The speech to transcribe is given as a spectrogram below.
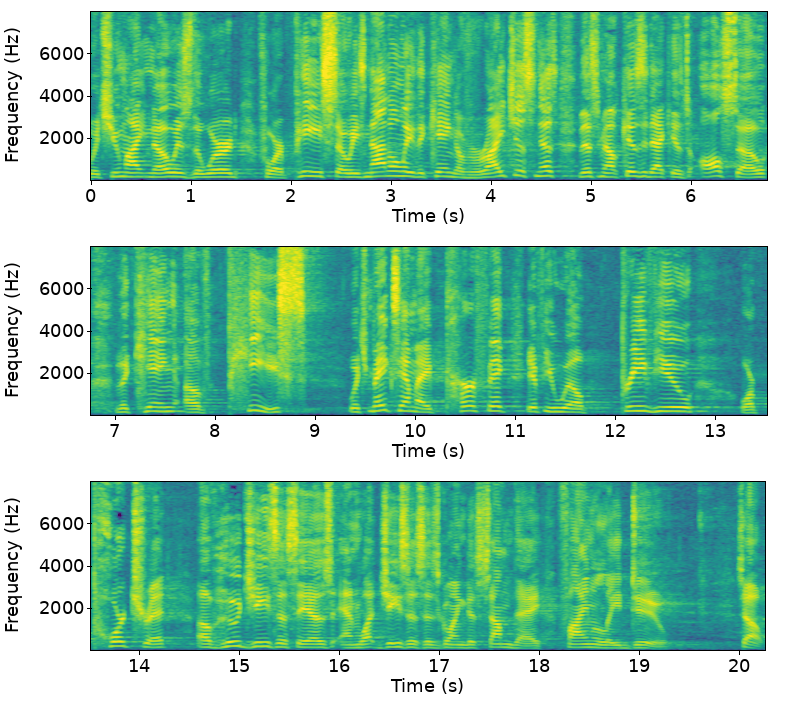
which you might know is the word for peace. So he's not only the king of righteousness, this Melchizedek is also the king of peace, which makes him a perfect, if you will, preview or portrait of who Jesus is and what Jesus is going to someday finally do. So,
